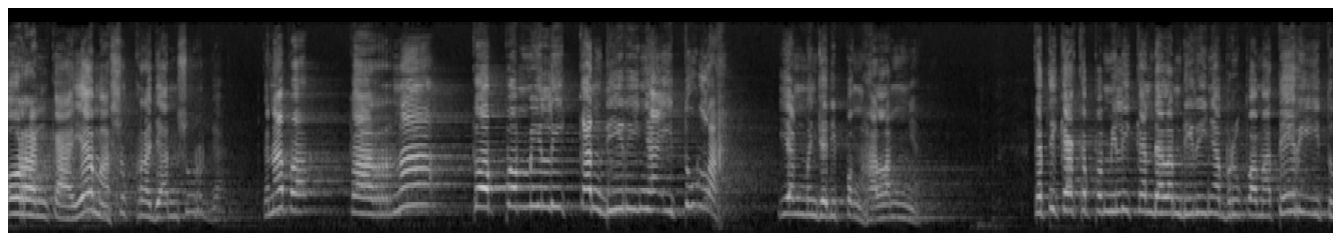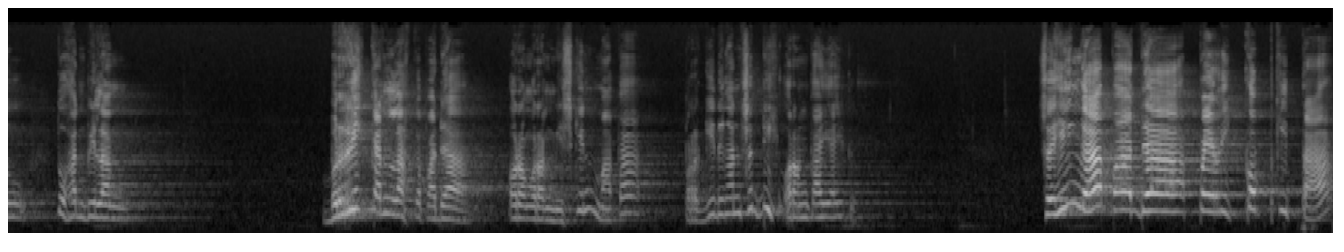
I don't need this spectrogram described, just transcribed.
Orang kaya masuk kerajaan surga. Kenapa? Karena kepemilikan dirinya itulah yang menjadi penghalangnya. Ketika kepemilikan dalam dirinya berupa materi itu, Tuhan bilang, berikanlah kepada orang-orang miskin, maka pergi dengan sedih orang kaya itu. Sehingga pada perikop kita,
